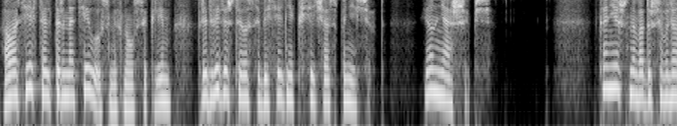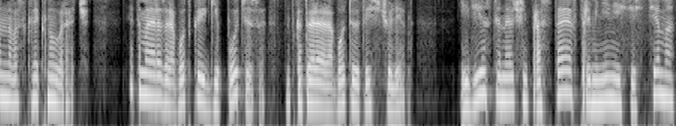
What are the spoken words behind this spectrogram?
«А у вас есть альтернатива?» — усмехнулся Клим, предвидя, что его собеседник сейчас понесет. И он не ошибся. «Конечно», — воодушевленно воскликнул врач. «Это моя разработка и гипотеза, над которой я работаю тысячу лет. Единственная очень простая в применении система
